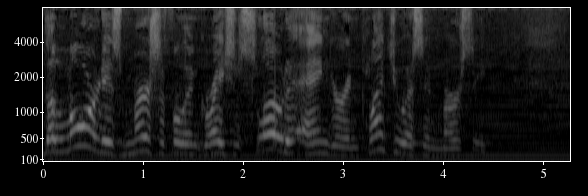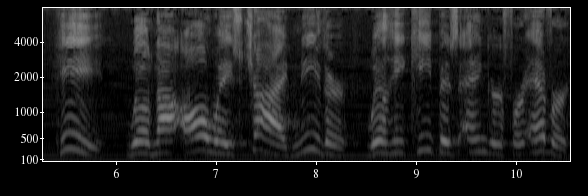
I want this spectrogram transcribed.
The Lord is merciful and gracious, slow to anger, and plenteous in mercy. He will not always chide, neither will he keep his anger forever.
